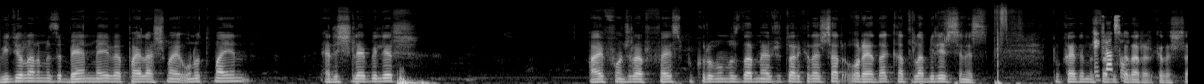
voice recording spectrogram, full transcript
Videolarımızı beğenmeyi ve paylaşmayı unutmayın erişilebilir iPhone'cular Facebook grubumuzda mevcut arkadaşlar. Oraya da katılabilirsiniz. Bu kaydımız da bu kadar arkadaşlar.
